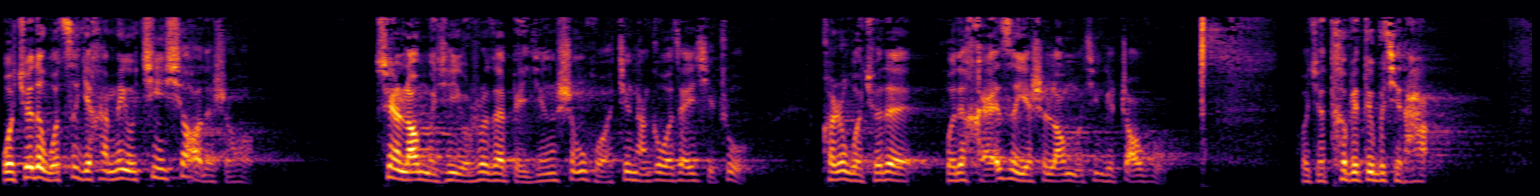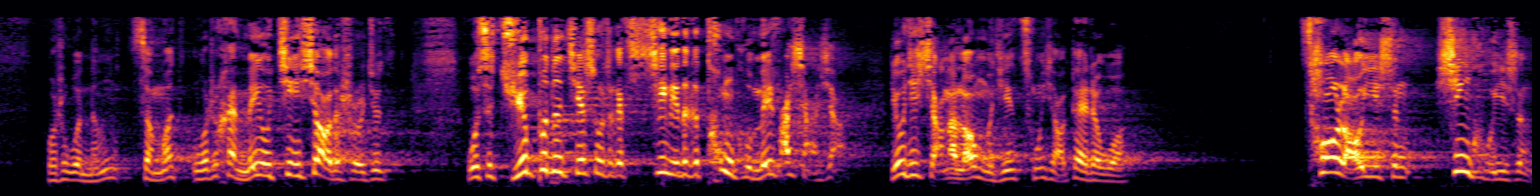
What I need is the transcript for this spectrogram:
我觉得我自己还没有尽孝的时候。虽然老母亲有时候在北京生活，经常跟我在一起住，可是我觉得我的孩子也是老母亲给照顾，我觉得特别对不起她。我说我能怎么？我说还没有尽孝的时候就。我是绝不能接受这个心里那个痛苦，没法想象。尤其想到老母亲从小带着我，操劳一生，辛苦一生，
